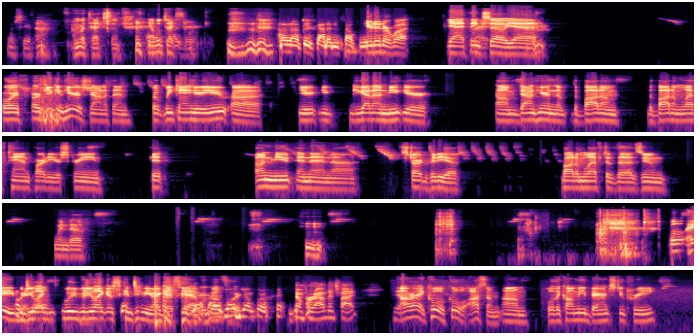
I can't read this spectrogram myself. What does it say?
Let's see if ah. I'm gonna text him. Yeah, we'll text him. I don't know if he's got himself muted. Muted or what? Yeah, I think Right. so. Yeah. Or if, or if you can hear us, Jonathan, but we can't hear you, uh, you you you got to unmute your um down here in the the bottom the bottom left hand part of your screen. Hit unmute and then uh, start video. Bottom left of the Zoom window. Well, hey, would Okay, you like well- would, would you like us to continue? I guess. Yeah, we'll go for it. jump Jump around, it's fine. All right, cool, cool, awesome. Um, well, they call me Barents Dupree.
